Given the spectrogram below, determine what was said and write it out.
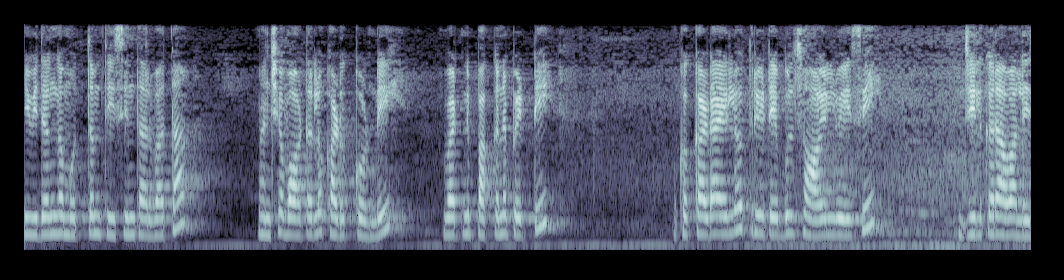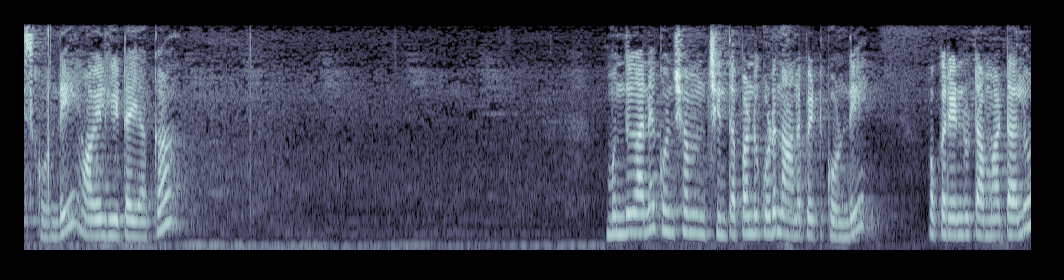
ఈ విధంగా మొత్తం తీసిన తర్వాత మంచిగా వాటర్లో కడుక్కోండి. వాటిని పక్కన పెట్టి ఒక కడాయిలో త్రీ టేబుల్స్ ఆయిల్ వేసి జీలకర్ర ఆవాలు వేసుకోండి. ఆయిల్ హీట్ అయ్యాక ముందుగానే కొంచెం చింతపండు కూడా నానబెట్టుకోండి. ఒక రెండు టమాటాలు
